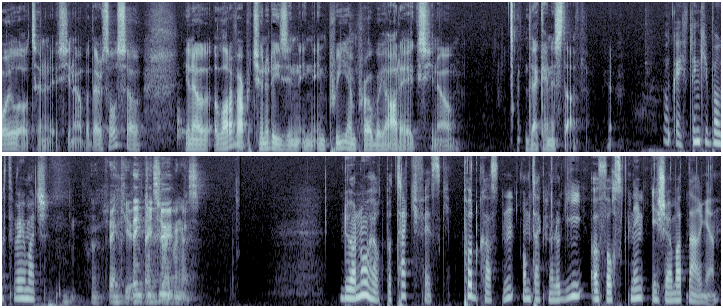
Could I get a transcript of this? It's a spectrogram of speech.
oil alternatives, you know. But there's also, you know, a lot of opportunities in in, in pre and probiotics, you know, that kind of stuff. Okay, thank you both very much. Mm-hmm. Thank you. Thank you for having us. Du har nå hørt på Tekfisk, podkasten om teknologi og forskning i sjømatnæringen.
